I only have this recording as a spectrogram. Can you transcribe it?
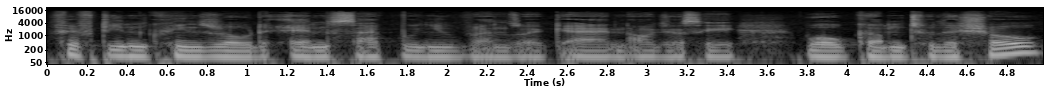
15 Queens Road in Sackville, New Brunswick. And I'll just say welcome to the show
